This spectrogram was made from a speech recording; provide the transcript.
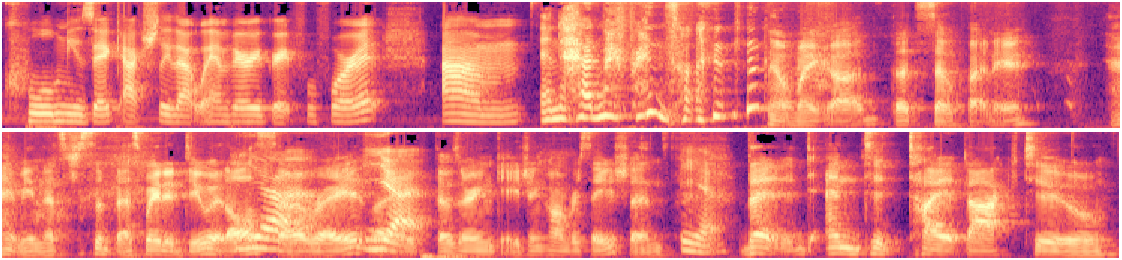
cool music. Actually, that way I'm very grateful for it. Um, and had my friends on. Oh my god, that's so funny. I mean, that's just the best way to do it, also, Yeah. right? Like, Yeah. Those are engaging conversations. Yeah. But, and to tie it back to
